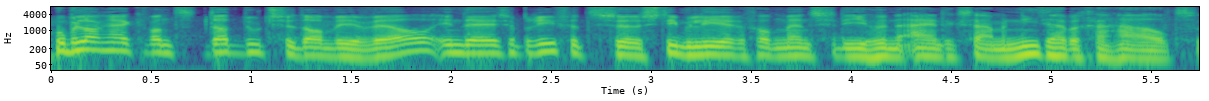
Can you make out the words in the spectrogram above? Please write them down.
Hoe belangrijk, want dat doet ze dan weer wel in deze brief... het stimuleren van mensen die hun eindexamen niet hebben gehaald...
